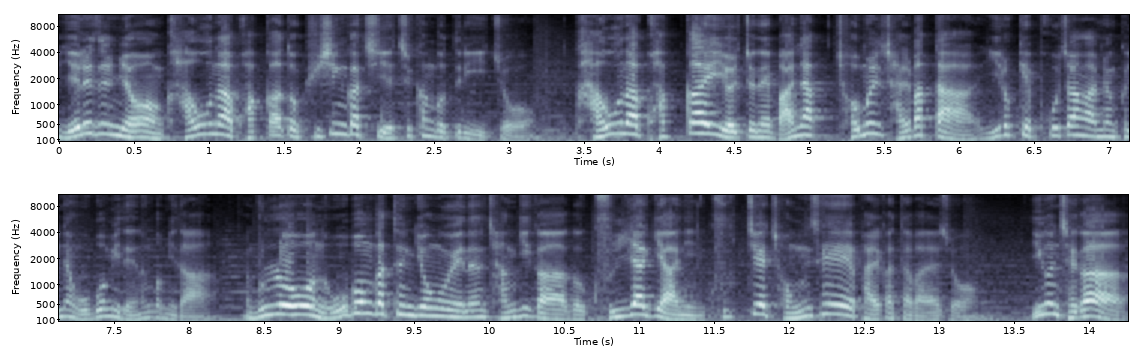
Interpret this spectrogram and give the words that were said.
예를 들면 가우나 곽가도 귀신같이 예측한 것들이 있죠. 가우나 곽가의 열전에 만약 점을 잘 봤다 이렇게 포장하면 그냥 오범이 되는 겁니다. 물론 오범 같은 경우에는 장기가 그 굴약이 아닌 국제 정세에 밝았다 봐야죠. 이건 제가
